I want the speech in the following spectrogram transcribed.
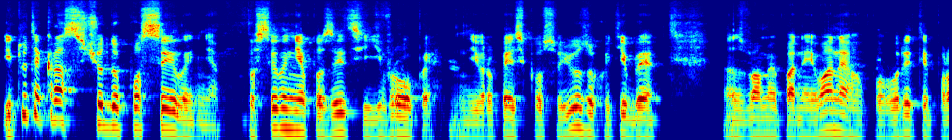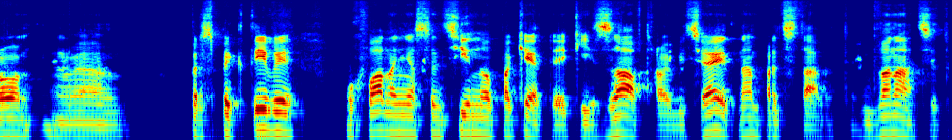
І тут якраз щодо посилення, посилення позицій Європи, Європейського Союзу, хотів би е, з вами, пане Іване, поговорити про е, перспективи ухвалення санкційного пакету, який завтра обіцяють нам представити 12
